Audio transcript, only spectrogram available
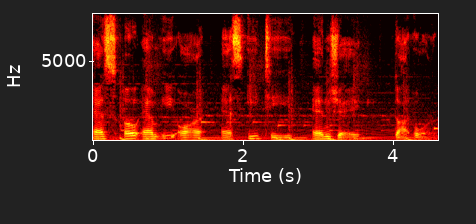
S O M E R S E T N J dot org.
